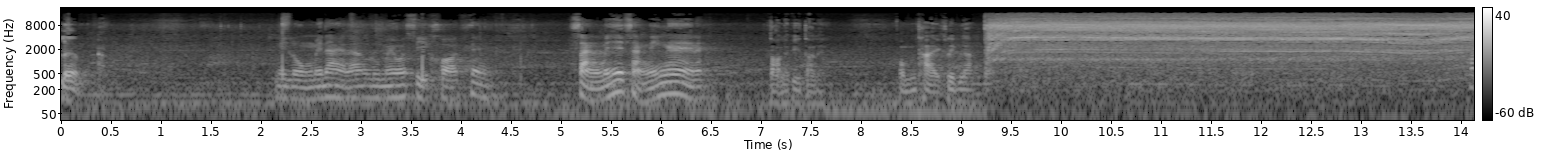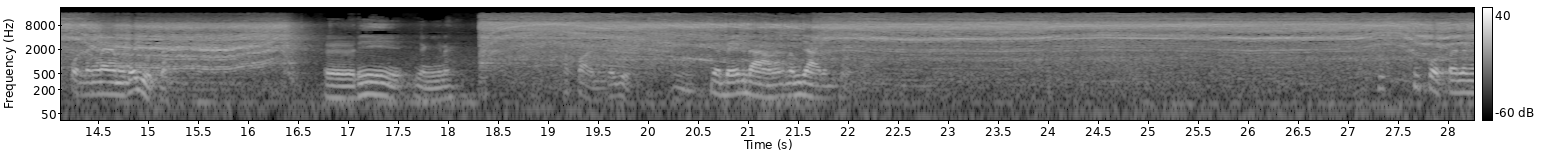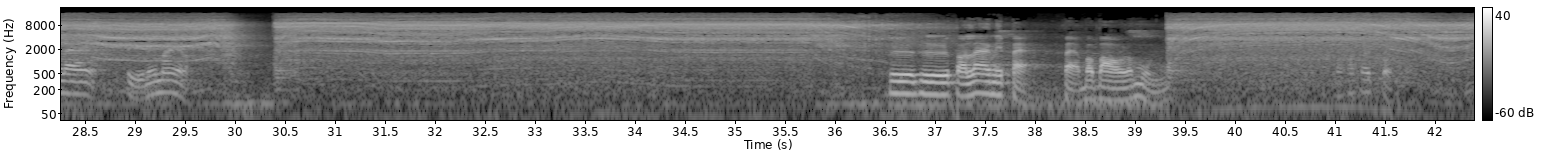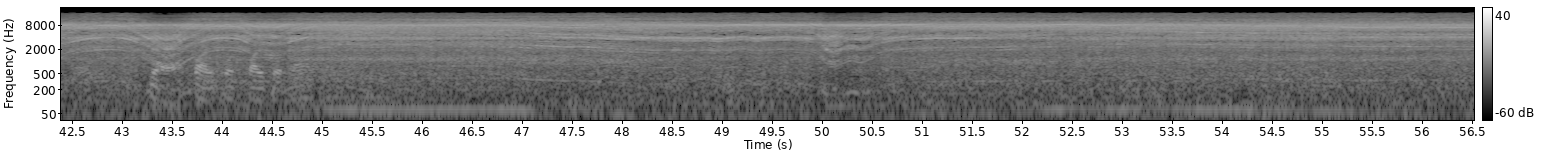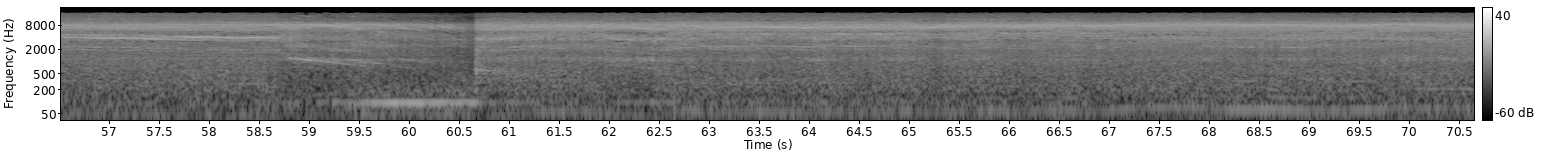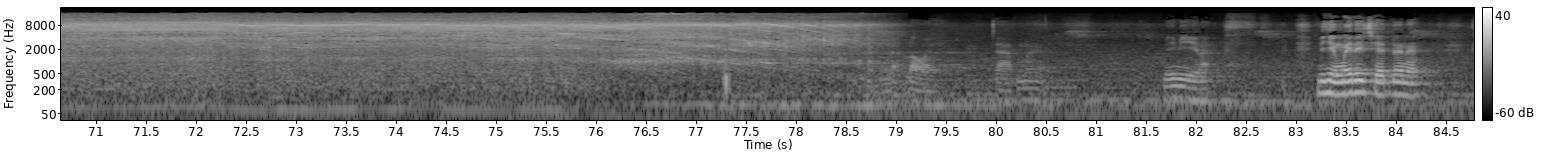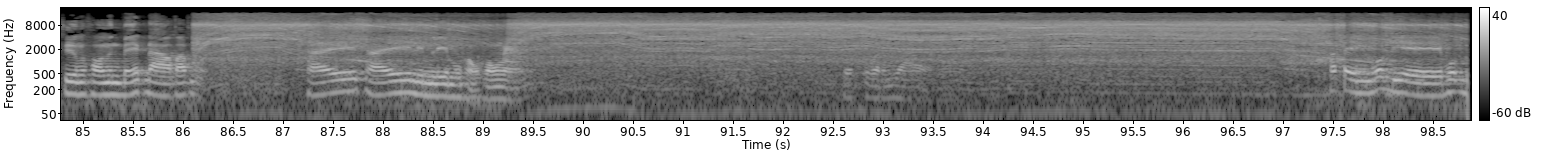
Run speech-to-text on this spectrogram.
เริ่มครับ ไม่ลงไม่ได้แล้ว รู้ไหมว่าสี่คอร์ดแห้งสั่งไม่ใช่สั่งง่ายๆนะ ต่อเลยพี่ต่อเลย ผมถ่ายคลิปแล้ว ถ้ากดแรงๆมันก็หยุดนะ เออ นี่อย่างนี้นะ ถ้าปล่อยมันก็หยุดอืมเนี่ยเบรกดาวน์นะน้ำยาเป็นผงคือคือกดไปแรงๆอะสีไม่ไหม้หรอก คือคือตอนแรกนี่แปะแปะเบาๆแล้วหมุน แล้วค่อยๆกดเนี่ยปล่อยกดปล่อยกดได้ ลอยจากมาก ไม่มีละ นี่ยังไม่ได้เช็ดด้วยนะ คือพอมันเบรกดาวปั๊บใช้ใช้ริมริมๆของฟองน้ำเช็ดตัวน้ำยาถ้าเป็นพวก DA พวก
